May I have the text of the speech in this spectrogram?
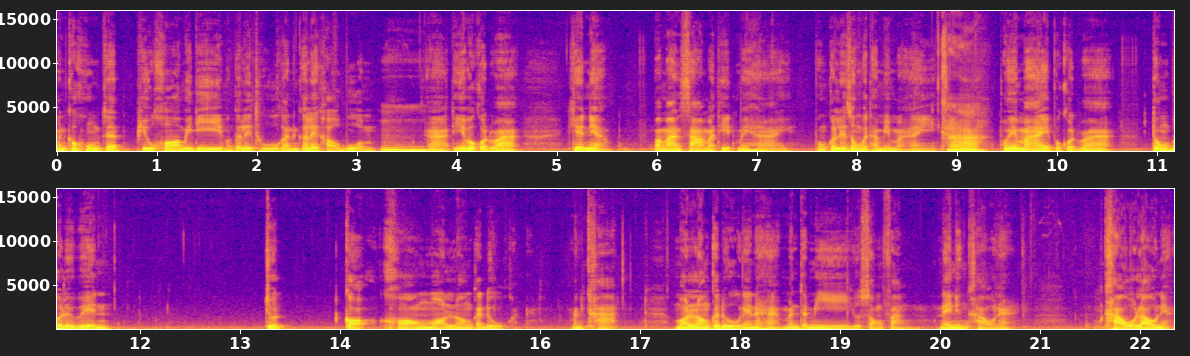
มันก็คงจะผิวข้อไม่ดี มันก็เลยถูกันก็เลยเข่าบวมอืมอ่า ทีนี้ปรากฏว่าเคสเนี่ยประมาณ3อาทิตย์ไม่หาย ผมก็เลยส่งไปทำเอ็มไอค่ะพอเอ็มไอปรากฏว่าตรงบริเวณ จุดเกาะของหมอนรองกระดูกอะมันขาด หมอนรองกระดูกเนี่ยนะฮะมันจะมีอยู่สองฝั่งในหนึ่งเข่านะเข่าเราเนี่ย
